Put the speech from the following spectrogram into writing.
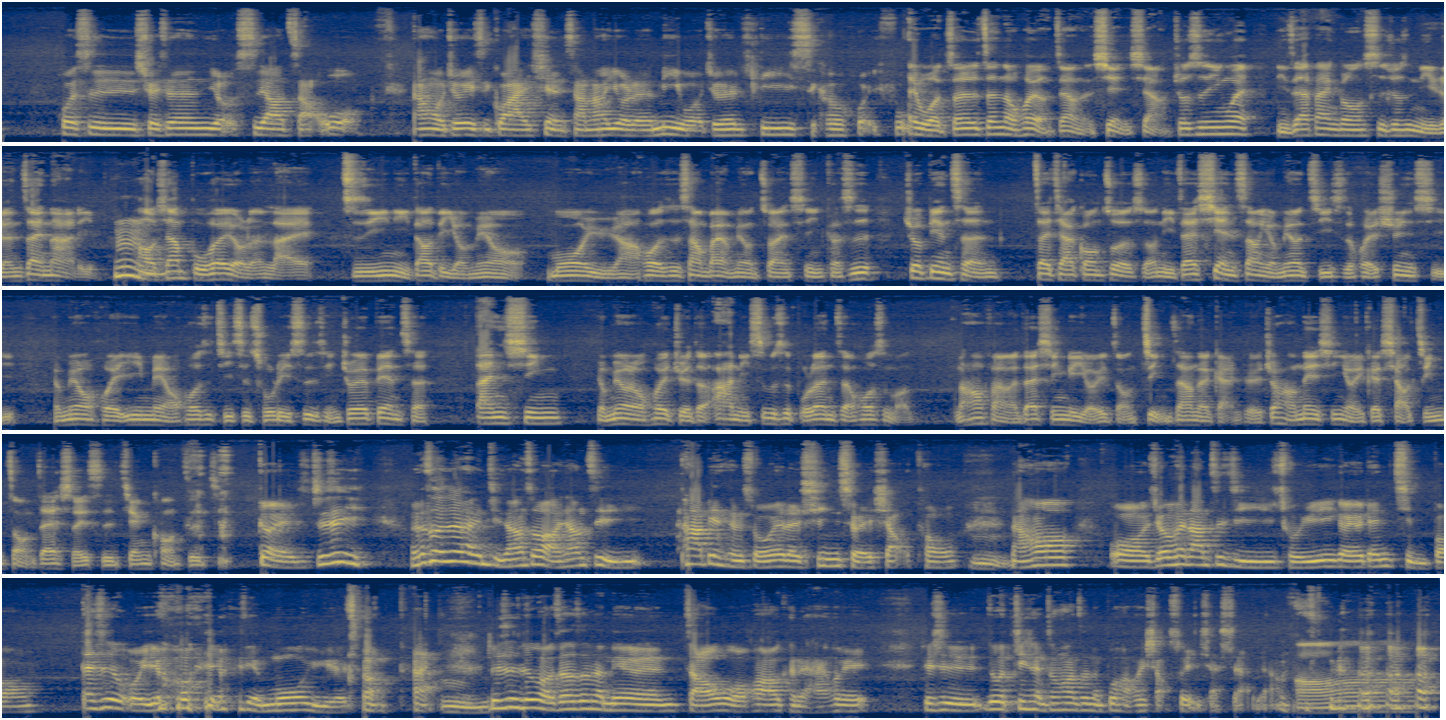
或是学生有事要找我。然后我就一直挂在线上，然后有人密我，就会第一时刻回复。哎、欸，我真真的会有这样的现象，就是因为你在办公室，就是你人在那里，嗯，好像不会有人来质疑你到底有没有摸鱼啊，或者是上班有没有专心。可是就变成在家工作的时候，你在线上有没有及时回讯息，有没有回 email，或是及时处理事情，就会变成担心有没有人会觉得啊，你是不是不认真或什么。然后反而在心里有一种紧张的感觉，就好像内心有一个小警总在随时监控自己。对，就是有的时候就很紧张，说好像自己怕变成所谓的薪水小偷。嗯，然后我就会让自己处于一个有点紧绷，但是我又会有点摸鱼的状态。嗯，就是如果说真的没有人找我的话，我可能还会就是如果精神状况真的不好，会小睡一下下这样。哦。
